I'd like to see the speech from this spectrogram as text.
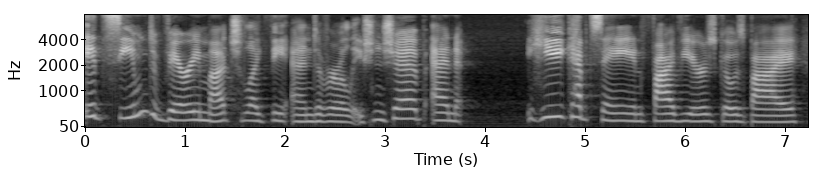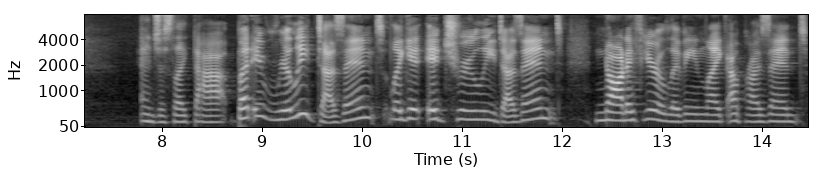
it seemed very much like the end of a relationship. And he kept saying five years goes by and just like that. But it really doesn't. Like it, it truly doesn't. Not if you're living like a present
